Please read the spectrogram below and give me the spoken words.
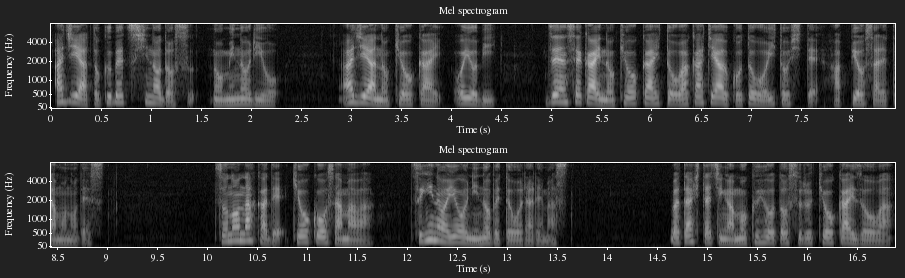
アジア特別シノドスの実りをアジアの教会及び全世界の教会と分かち合うことを意図して発表されたものです。その中で教皇様は次のように述べておられます。私たちが目標とする教会像は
